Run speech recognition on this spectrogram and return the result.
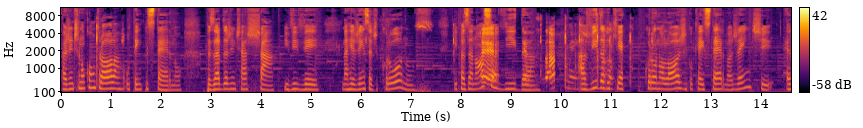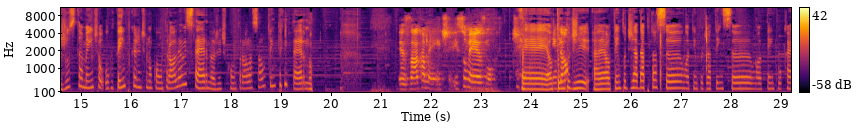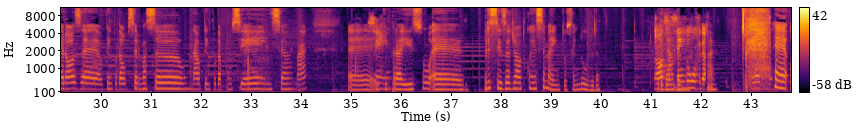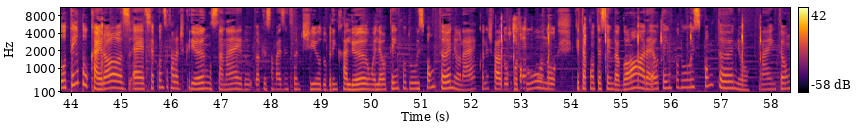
a gente não controla o tempo externo. Apesar da gente achar e viver na regência de Cronos, e fazer a nossa é, vida, exatamente. a vida do que é cronológico, que é externo a gente, é justamente o, o, tempo que a gente não controla é o externo, a gente controla só o tempo interno. Exatamente, isso mesmo. É, é o então, tempo de é, é, o tempo de adaptação, é o tempo de atenção, é o tempo Kairos é o tempo da observação, né, o tempo da consciência, né? É, e que para isso é precisa de autoconhecimento, sem dúvida. Nossa, Obrigada. sem dúvida. É. é. o tempo Kairos, é, quando você fala de criança, né, do, da questão mais infantil, do brincalhão, ele é o tempo do espontâneo, né? Quando a gente fala do oportuno, que está acontecendo agora, é o tempo do espontâneo, né? Então,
